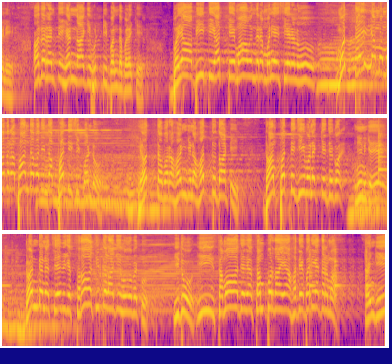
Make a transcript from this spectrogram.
ಬೆಲೆ. ಅದರಂತೆ ಹೆಣ್ಣಾಗಿ ಹುಟ್ಟಿ ಬಂದ ಬಳಕೆ. ಭಯ ಭೀತಿ ಅತ್ತೆ ಮಾವಂದರ ಮನೆ ಸೇರಲು ಮುತ್ತೈಯಮ್ಮ ಮದರ ಬಾಂಧವದಿಂದ ಬಂಧಿಸಿಕೊಂಡು ಹೆತ್ತವರ ಹಂಗಿನ ಹದ್ದು ದಾಟಿ ದಾಂಪತ್ಯ ಜೀವನಕ್ಕೆ ಜಗ ನಿನಗೆ ಗಂಡನ ಸೇವೆಗೆ ಸದಾ ಸಿದ್ಧಳಾಗಿ ಹೋಗಬೇಕು. ಇದು ಈ ಸಮಾಜದ ಸಂಪ್ರದಾಯ ಹದೆ ಬದೆಯ ಧರ್ಮ. ತಂಗಿ,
